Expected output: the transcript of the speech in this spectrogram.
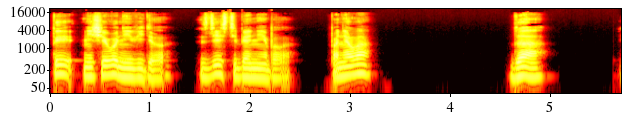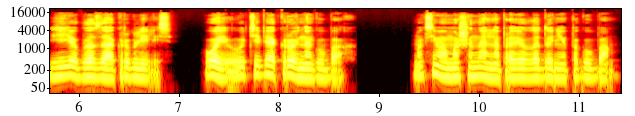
«Ты ничего не видела. Здесь тебя не было. Поняла?» «Да». Её глаза округлились. «Ой, у тебя кровь на губах». Максимов машинально провёл ладонью по губам.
